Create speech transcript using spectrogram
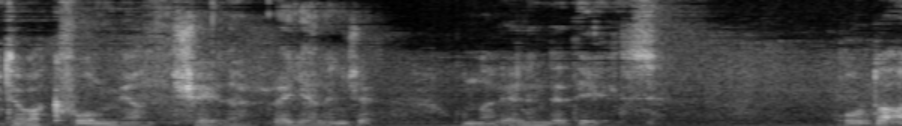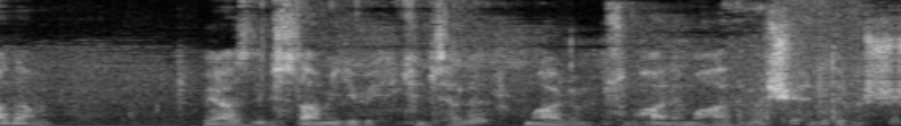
mütevakkıf olmayan şeylere gelince bunlar elinde değildi senin. Orada adam Beyazlı Bistami gibi kimseler malum Subhane mahademe şe'n demiş.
